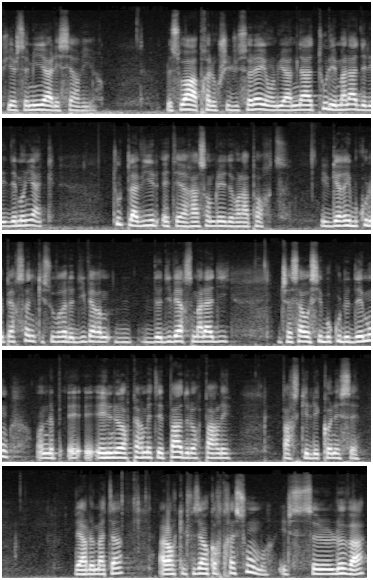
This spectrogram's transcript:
Puis elle se mit à les servir. Le soir, après le coucher du soleil, on lui amena tous les malades et les démoniaques. Toute la ville était rassemblée devant la porte. Il guérit beaucoup de personnes qui souffraient de, diverses maladies. Il chassa aussi beaucoup de démons et, il ne leur permettait pas de leur parler parce qu'il les connaissait. Vers le matin, alors qu'il faisait encore très sombre, il se leva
